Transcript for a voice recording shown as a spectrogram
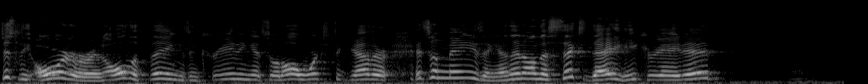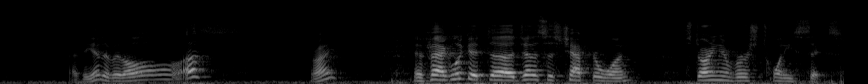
Just the order and all the things and creating it so it all works together. It's amazing. And then on the sixth day, he created, at the end of it all, us, right? In fact, look at uh, Genesis chapter 1, starting in verse 26.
